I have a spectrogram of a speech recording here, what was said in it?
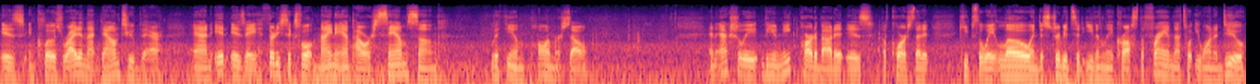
is enclosed right in that down tube there, and it is a 36 volt 9 amp hour Samsung lithium polymer cell. And actually, the unique part about it is, of course, that it keeps the weight low and distributes it evenly across the frame. That's what you want to do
